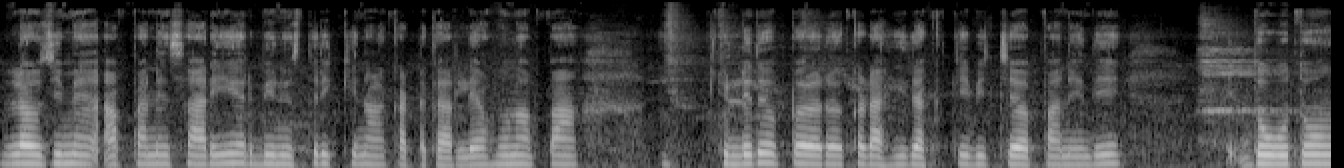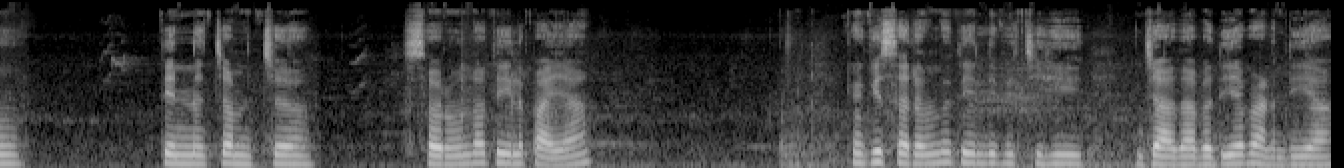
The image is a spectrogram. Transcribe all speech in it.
ਲਓ ਜੀ, ਮੈਂ ਆਪਾਂ ਨੇ ਸਾਰੀ ਅਰਬੀ ਨੂੰ ਇਸ ਤਰੀਕੇ ਨਾਲ ਕੱਟ ਕਰ ਲਿਆ। ਹੁਣ ਆਪਾਂ ਚੁੱਲ੍ਹੇ ਦੇ ਉੱਪਰ ਕੜਾਹੀ ਰੱਖ ਕੇ ਵਿੱਚ ਆਪਾਂ ਨੇ ਇਹਦੇ ਦੋ ਤੋਂ ਤਿੰਨ ਚਮਚ ਸਰੋਂ ਦਾ ਤੇਲ ਪਾਇਆ। ਕਿਉਂਕਿ ਸਰੋਂ ਦੇ ਤੇਲ ਦੇ ਵਿੱਚ ਹੀ ਜ਼ਿਆਦਾ ਵਧੀਆ ਬਣਦੀ ਆ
